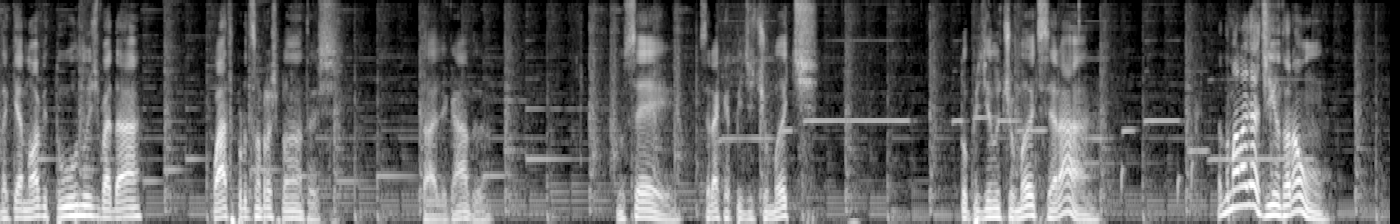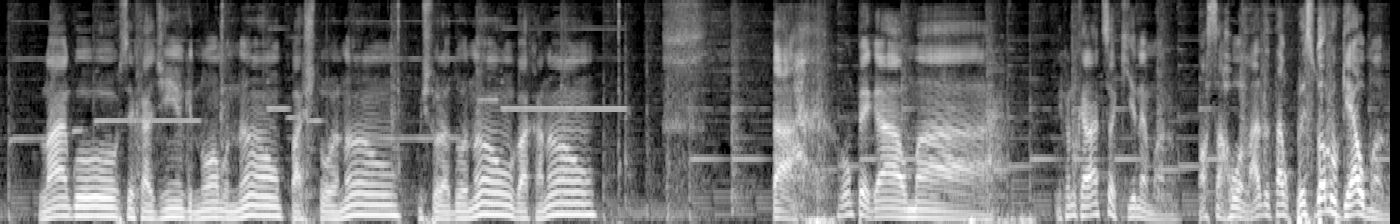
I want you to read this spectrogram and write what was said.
daqui a 9 turnos vai dar 4 produção para as plantas. Tá ligado? Não sei. Será que é pedir too much? Tô pedindo too much, será? Tá dando uma lagadinha, tá não? Lago, cercadinho, gnomo não, pastor não, misturador não, vaca não. Tá, vamos pegar uma... É que eu não quero nada disso aqui, né, mano? Nossa, a rolada tá o preço do aluguel, mano.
